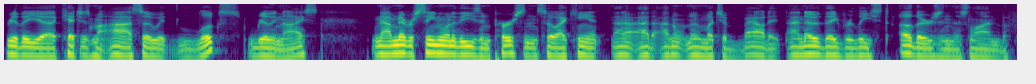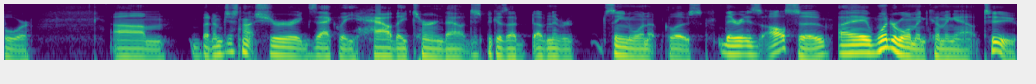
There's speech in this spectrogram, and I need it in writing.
really uh, catches my eye. So it looks really nice. Now I've never seen one of these in person, so I can't. I, I, I don't know much about it. I know they've released others in this line before, um, but I'm just not sure exactly how they turned out. Just because I've, I've never seen one up close. There is also a Wonder Woman coming out too.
